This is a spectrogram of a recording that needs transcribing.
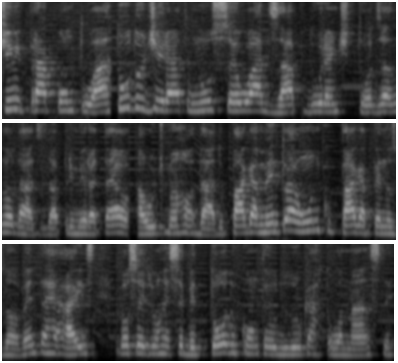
time para pontuar, tudo direto no seu WhatsApp durante todas as rodadas, da primeira até a última rodada. O pagamento é único, paga apenas 90 reais. Vocês vão receber todo o conteúdo do Cartola Master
